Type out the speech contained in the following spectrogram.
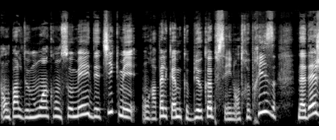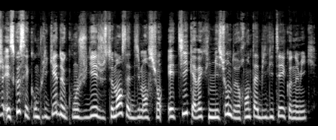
On parle de moins consommer, d'éthique, mais on rappelle quand même que Biocop c'est une entreprise. Nadège, est-ce que c'est compliqué de conjuguer justement cette dimension éthique avec une mission de rentabilité économique?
